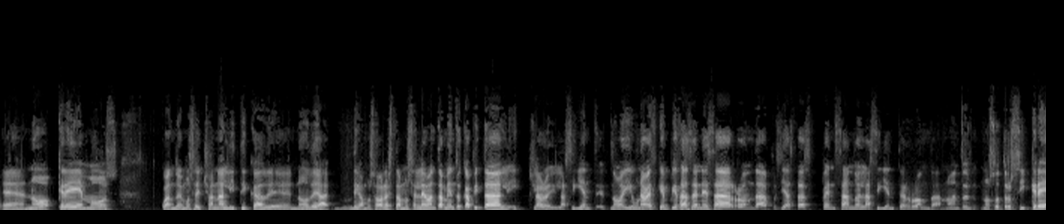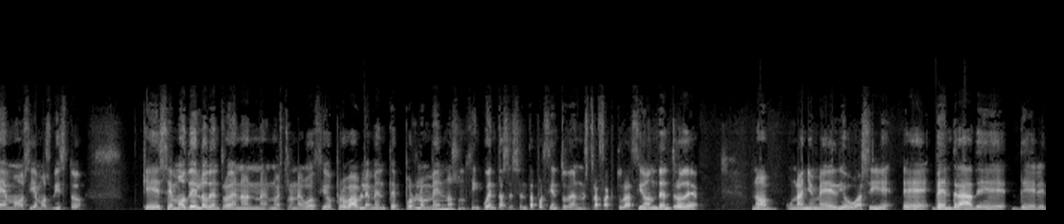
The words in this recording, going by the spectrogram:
eh, no creemos cuando hemos hecho analítica de, ¿no? De, digamos, ahora estamos en levantamiento de capital y claro, y la siguiente, ¿no? Y una vez que empiezas en esa ronda, pues ya estás pensando en la siguiente ronda, ¿no? Entonces, nosotros sí creemos y hemos visto que ese modelo dentro de nuestro negocio, probablemente por lo menos un 50-60% de nuestra facturación dentro de, ¿no? Un año y medio o así, eh, vendrá de, de,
